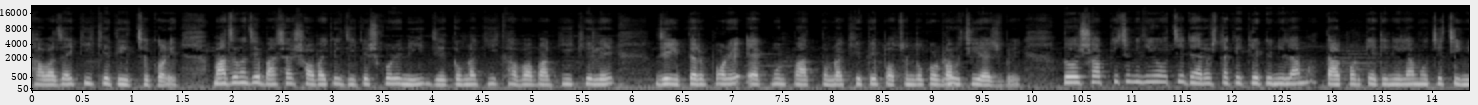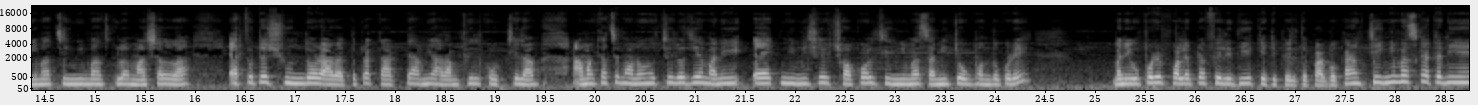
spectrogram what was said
খাওয়া যায়, কি খেতে ইচ্ছে করে। মাঝে মাঝে বাসার সবাইকে জিজ্ঞেস করে নিই যে, তোমরা কি খাবা বা কি খেলে? যে ইফতার পরে এক মুঠ ভাত তোমরা খেতে পছন্দ করবা, রুচি আসবে। তো সব কিছু মিলিয়ে হচ্ছে ঢেঁড়সটাকে কেটে নিলাম। তারপর কেটে নিলাম হচ্ছে চিংড়ি মাছ। চিংড়ি মাছগুলো মাসাল্লাহ এতটা সুন্দর আর এতটা কাটতে আমি আরাম ফিল করছিলাম। আমার কাছে মনে হচ্ছিল যে মানে এক নিমিষে সকল চিংড়ি মাছ আমি চোখ বন্ধ করে মানে উপরের ফলেপটা ফেলে দিয়ে কেটে ফেলতে পারব। কারণ চিংড়ি মাছ কাটা নিয়ে,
